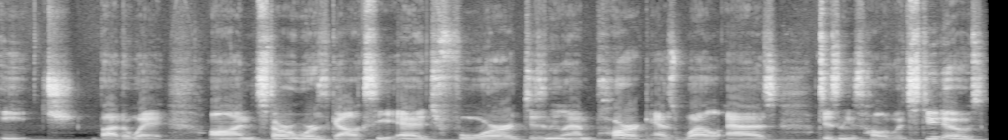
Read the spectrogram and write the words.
each by the way, on Star Wars Galaxy Edge for Disneyland Park as well as Disney's Hollywood Studios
